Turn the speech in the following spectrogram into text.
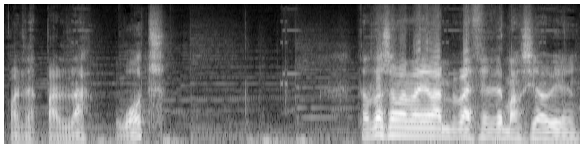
Guardaespaldas. What? Estas dos semanas ya me parece demasiado bien.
